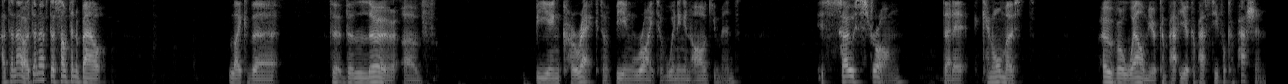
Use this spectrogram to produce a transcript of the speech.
I don't know. I don't know if there's something about like the the the lure of being correct, of being right, of winning an argument is so strong that it can almost overwhelm your compa- your capacity for compassion.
